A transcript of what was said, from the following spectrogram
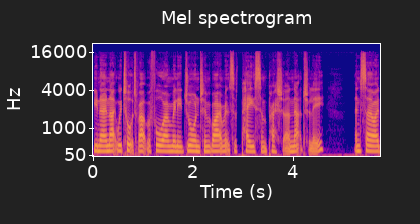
You know, and like we talked about before, I'm really drawn to environments of pace and pressure naturally. And so I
